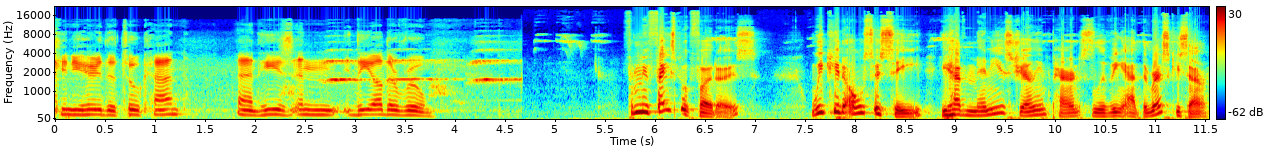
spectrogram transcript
Can you hear the toucan? And he's in the other room. From your Facebook photos, we could also see you have many Australian parents living at the rescue centre.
